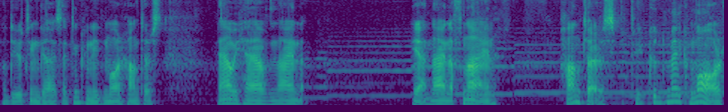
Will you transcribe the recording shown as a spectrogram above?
What do you think, guys? I think we need more hunters. Now we have 9... Yeah, 9 of 9 hunters, but we could make more.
